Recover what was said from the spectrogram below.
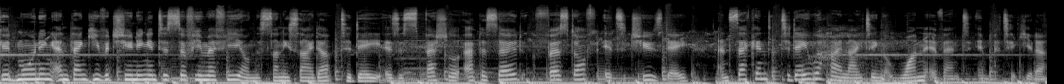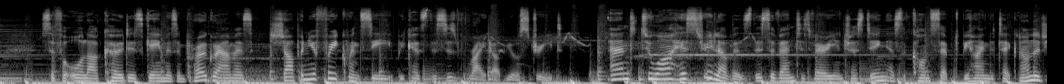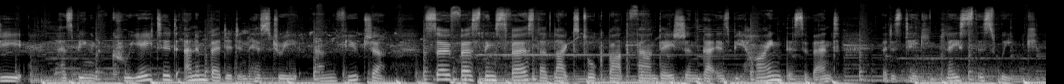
Good morning, and thank you for tuning into Sophie Murphy on the Sunny Side Up. Today is a special episode. First off, it's a Tuesday, and second, today we're highlighting one event in particular. So, for all our coders, gamers, and programmers, sharpen your frequency because this is right up your street. And to our history lovers, this event is very interesting as the concept behind the technology has been created and embedded in history and the future. So, first things first, I'd like to talk about the foundation that is behind this event that is taking place this week.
